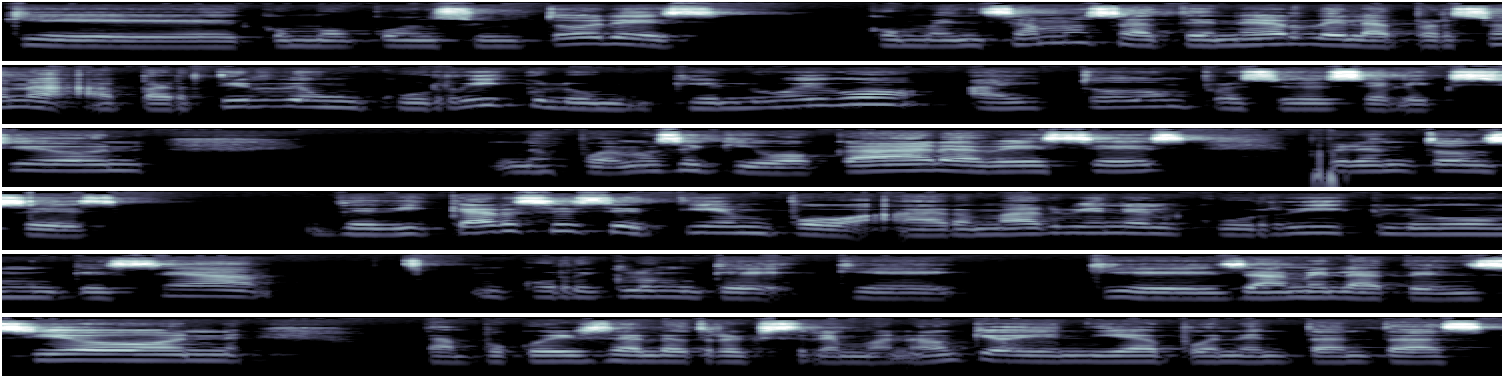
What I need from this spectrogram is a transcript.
que como consultores comenzamos a tener de la persona a partir de un currículum, que luego hay todo un proceso de selección, nos podemos equivocar a veces, pero entonces dedicarse ese tiempo a armar bien el currículum, que sea un currículum que, llame la atención, tampoco irse al otro extremo, ¿no? Que hoy en día ponen tantas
